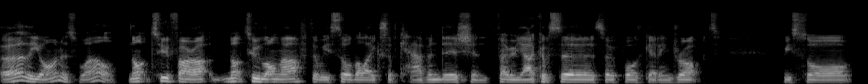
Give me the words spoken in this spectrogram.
early on as well. Not too far, not too long after we saw the likes of Cavendish and Fabio Jakobsen, so forth, getting dropped. We saw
